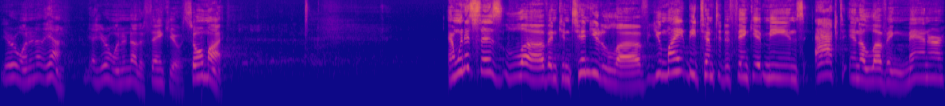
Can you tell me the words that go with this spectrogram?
You're one another. Yeah, yeah, you're one another. Thank you. So am I. And when it says love and continue to love, you might be tempted to think it means act in a loving manner.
